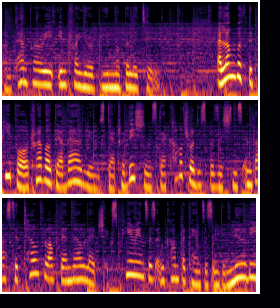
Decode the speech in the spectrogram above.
contemporary intra-European mobility. Along with the people traveled their values, their traditions, their cultural dispositions, and thus the total of their knowledge, experiences, and competences in the newly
